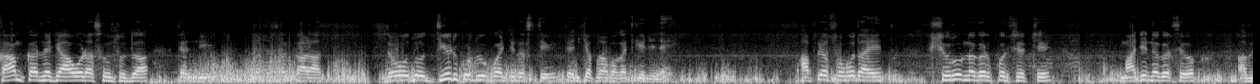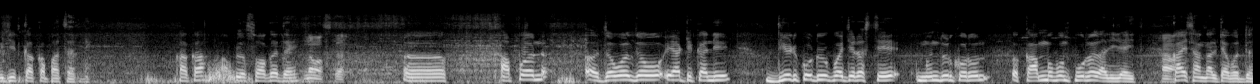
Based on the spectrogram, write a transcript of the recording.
काम करण्याची आवड असूनसुद्धा त्यांनी प्रशासन काळात जवळजवळ दीड कोटी रुपयाचे रस्ते त्यांच्या प्रभागात केलेले आहे. आपल्यासोबत आहेत शिरूर नगर परिषदचे माजी नगरसेवक अभिजित काका पाचरणे. काका आपलं स्वागत आहे. नमस्कार. आपण जवळजवळ या ठिकाणी दीड कोटी रुपयाचे रस्ते मंजूर करून कामं पण पूर्ण झालेली आहेत. काय सांगाल त्याबद्दल?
